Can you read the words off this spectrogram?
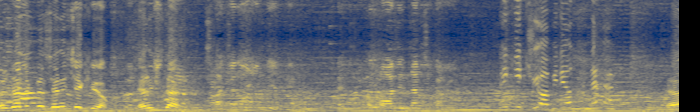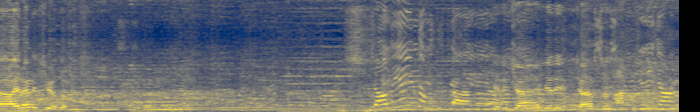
Özellikle seni çekiyorum. Enişte. Sakin olun diye. Ben halinden çıkarıyorum. Ne geçiyor biliyorsun değil mi? Ya ayran içiyordum. Canlı yayında mı şu an? Biri canlı, biri cansız. Biri canlı.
